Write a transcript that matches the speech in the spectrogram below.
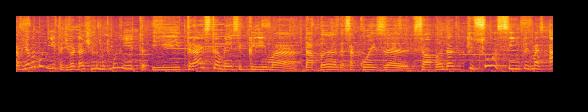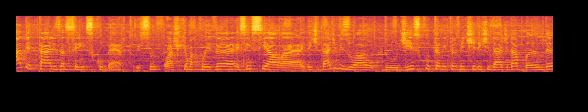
achei ela bonita, de verdade, ela é muito bonita. E traz também esse clima da banda, essa coisa de ser uma banda que soa simples, mas há detalhes a serem descobertos. Isso eu acho que é uma coisa essencial. A identidade visual do disco também transmitir a identidade da banda,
